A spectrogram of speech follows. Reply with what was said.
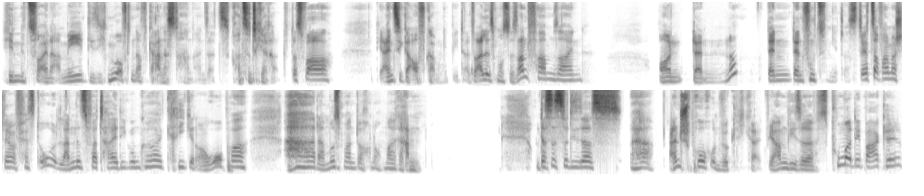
hin zu einer Armee, die sich nur auf den Afghanistan-Einsatz konzentriert hat. Das war die einzige Aufgabengebiet. Also alles musste sandfarben sein und dann, ne, dann, dann funktioniert das. Jetzt auf einmal stellen wir fest, oh, Landesverteidigung, Krieg in Europa, ah, da muss man doch noch mal ran. Und das ist so dieses ja, Anspruch und Wirklichkeit. Wir haben dieses Puma-Debakel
